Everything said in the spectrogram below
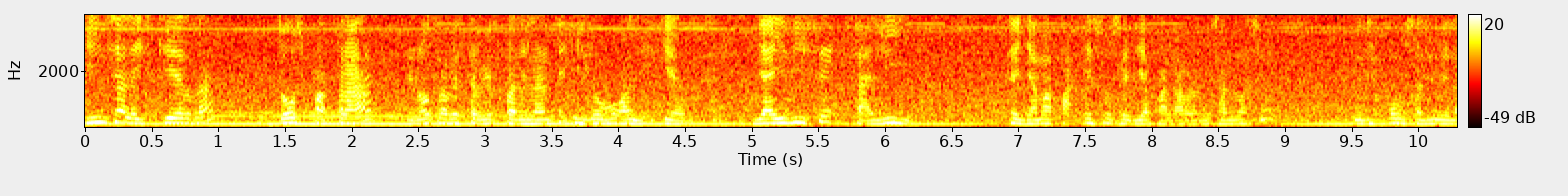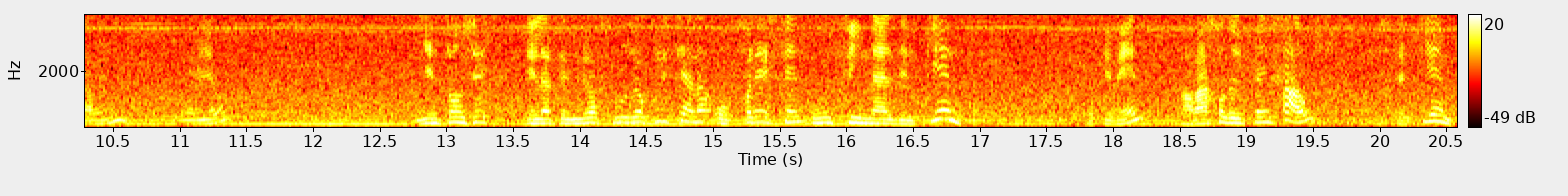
15 a la izquierda, dos para atrás, pero otra vez te ves para adelante y luego a la izquierda. Y ahí dice salir. Se llama, eso sería palabra de salvación me dijo cómo salir del laberinto. ¿Me vieron? Y entonces, en la terminología judeo-cristiana ofrecen un final del tiempo. Porque ven, abajo del penthouse está el tiempo.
